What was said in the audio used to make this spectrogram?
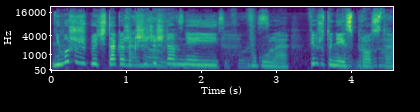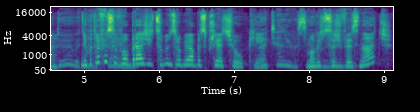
Nie możesz być taka, że krzyczysz na mnie i w ogóle. Wiem, że to nie jest proste. Nie potrafię sobie wyobrazić, co bym zrobiła bez przyjaciółki. Mogę ci coś wyznać?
